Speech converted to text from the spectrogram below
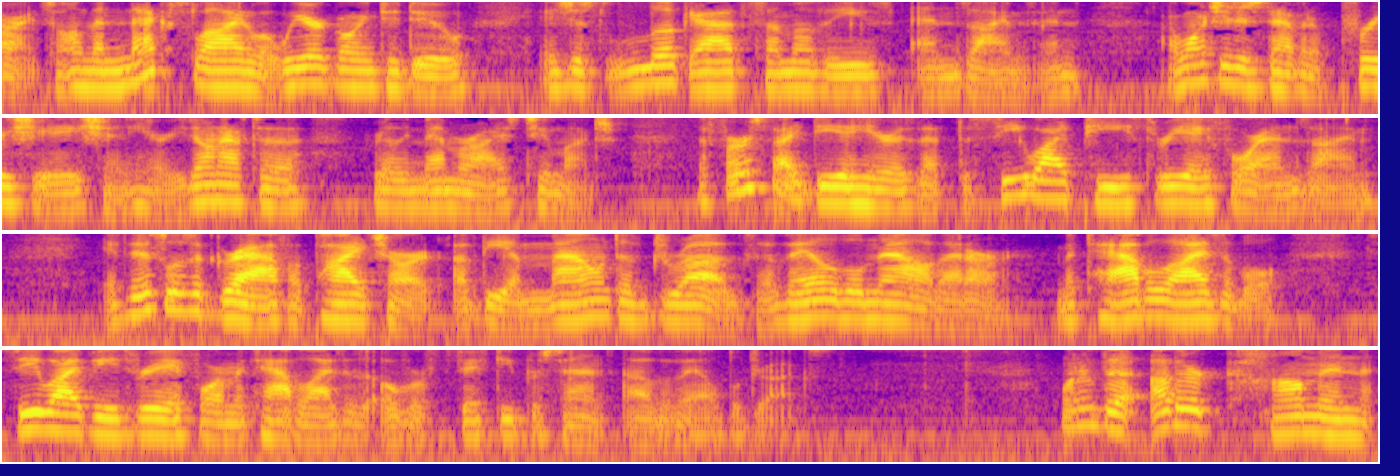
Alright, so on the next slide, what we are going to do is just look at some of these enzymes. And I want you to just have an appreciation here. You don't have to really memorize too much. The first idea here is that the CYP3A4 enzyme, if this was a graph, a pie chart of the amount of drugs available now that are metabolizable, CYP3A4 metabolizes over 50% of available drugs. One of the other common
